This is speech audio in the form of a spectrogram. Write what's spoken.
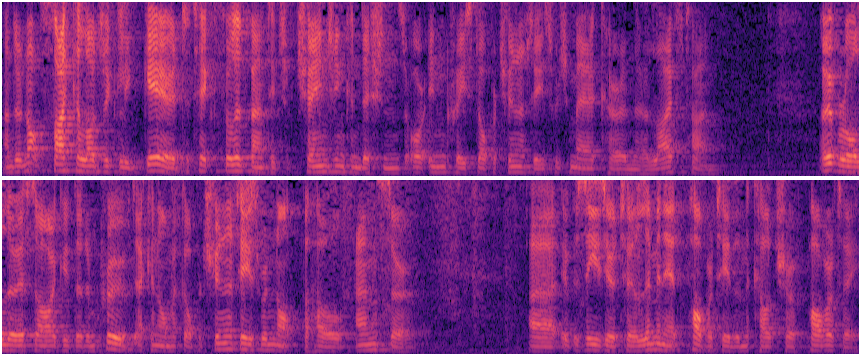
and are not psychologically geared to take full advantage of changing conditions or increased opportunities which may occur in their lifetime. Overall, Lewis argued that improved economic opportunities were not the whole answer uh, it was easier to eliminate poverty than the culture of poverty.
